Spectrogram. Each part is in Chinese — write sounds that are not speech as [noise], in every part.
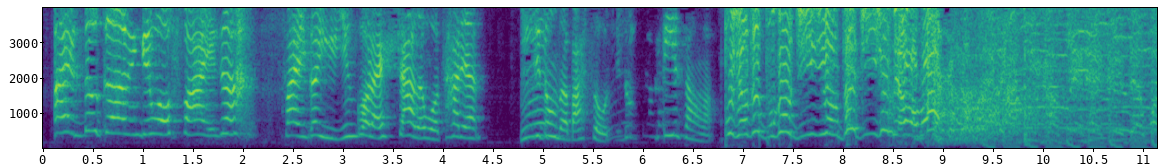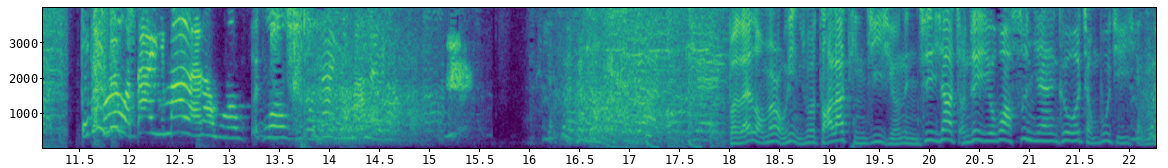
哎，豆哥，你给我发一个发一个语音过来，吓得我差点激动的把手机都掉地上了。不行，这不够激情，再激情点儿，老妹儿！宝贝我大姨妈来了，我我我大姨妈来了。[laughs] 本来老妹儿，我跟你说，咱俩挺激情的，你这一下整这些话，瞬间给我整不激情了。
